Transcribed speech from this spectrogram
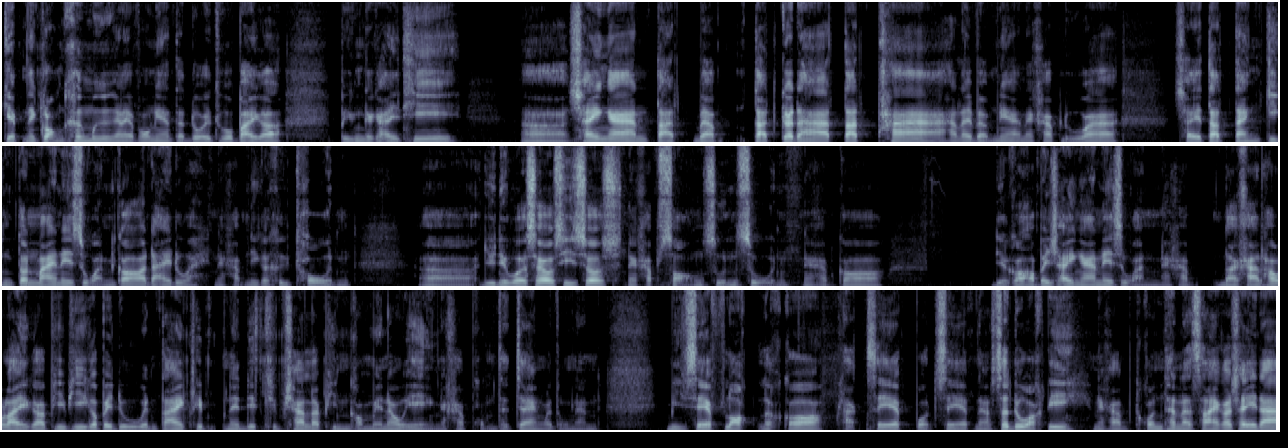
เก็บในกล่องเครื่องมืออะไรพวกนี้แต่โดยทั่วไปก็เป็นกรรไกรที่ ใช้งานตัดแบบตัดกระดาษตัดผ้าอะไรแบบนี้นะครับ หรือว่าใช้ตัดแต่งกิ่งต้นไม้ในสวนก็ได้ด้วยนะครับ นี่ก็คือโทน Universal Scissors นะครับ200 นะครับ ก็เดี๋ยวก็เอาไปใช้งานในสวนนะครับ ราคาเท่าไหร่ก็พี่ๆก็ไปดูกันใต้คลิปใน description และพินคอมเมนต์เอาเองนะครับ ผมจะแจ้งไว้ตรงนั้น มีเซฟล็อกแล้วก็ผลักเซฟปลดเซฟนะ สะดวกดีนะครับ คนถนัดซ้ายก็ใช้ได้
